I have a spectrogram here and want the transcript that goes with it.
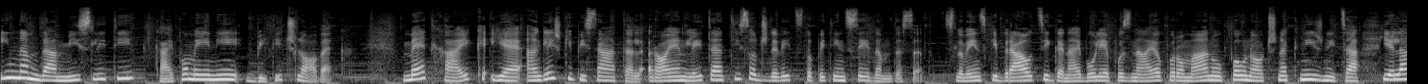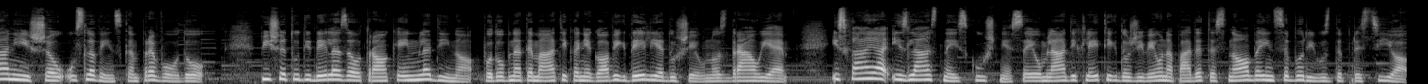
in nam da misliti, kaj pomeni biti človek. Matt Haig je angliški pisatelj, rojen leta 1975. Slovenski bravci ga najbolje poznajo po romanu Polnočna knjižnica, ki je lani išel v slovenskem prevodu. Piše tudi dela za otroke in mladino. Podobna tematika njegovih del je duševno zdravje. Izhaja iz lastne izkušnje, saj je v mladih letih doživel napade tesnobe in se boril z depresijo.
